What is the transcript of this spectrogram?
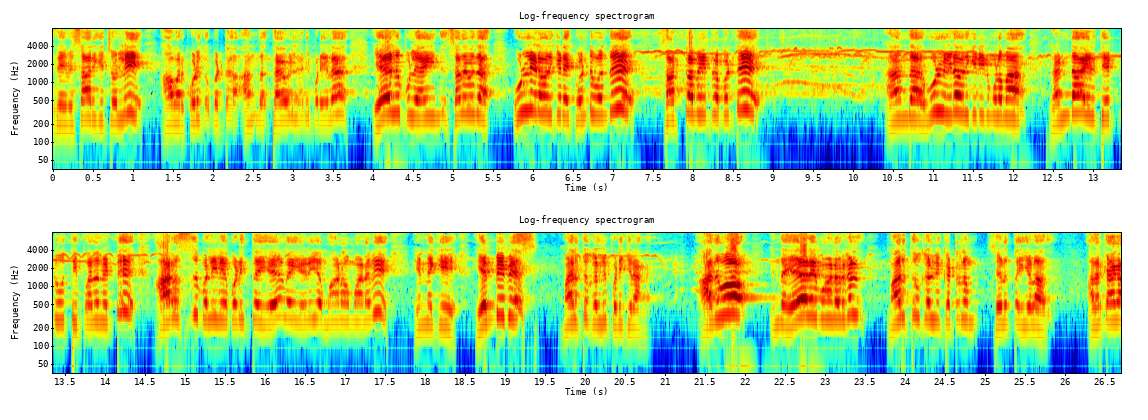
இதை விசாரிக்க சொல்லி அவர் கொடுக்கப்பட்ட அந்த தகவலின் அடிப்படையில் ஏழு புள்ளி ஐந்து சதவீத உள்ளிடஒதுக்கீடை கொண்டு வந்து சட்டமேற்றப்பட்டு அந்த உள் இடஒதுக்கீட்டின் மூலமா ரெண்டாயிரத்தி எட்நூத்தி பதினெட்டு அரசு பள்ளியிலே படித்த ஏழை எளிய மாணவ மாணவி இன்னைக்கு எம்பிபிஎஸ் மருத்துவக் கல்வி படிக்கிறாங்க. அதுவும் இந்த ஏழை மாணவர்கள் மருத்துவ கல்வி கட்டணம் செலுத்த இயலாது. அதற்காக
